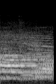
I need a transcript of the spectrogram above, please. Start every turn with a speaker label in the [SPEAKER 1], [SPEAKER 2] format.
[SPEAKER 1] Oh,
